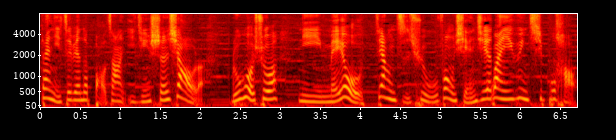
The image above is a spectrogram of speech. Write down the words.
但你这边的保障已经生效了。如果说你没有这样子去无缝衔接，万一运气不好，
